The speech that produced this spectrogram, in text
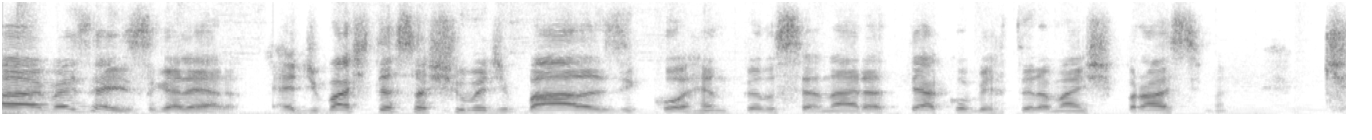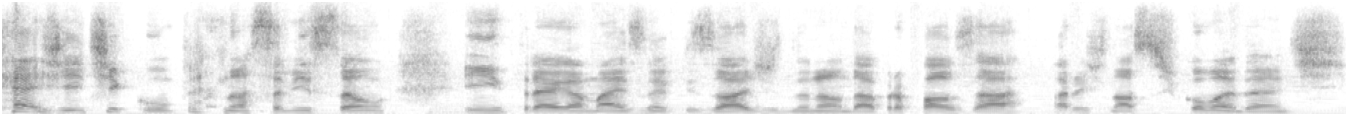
Ai, mas Mas é isso, galera. É debaixo dessa chuva de balas e correndo pelo cenário até a cobertura mais próxima que a gente cumpre a nossa missão e entrega mais um episódio do Não Dá Pra Pausar para os nossos comandantes,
